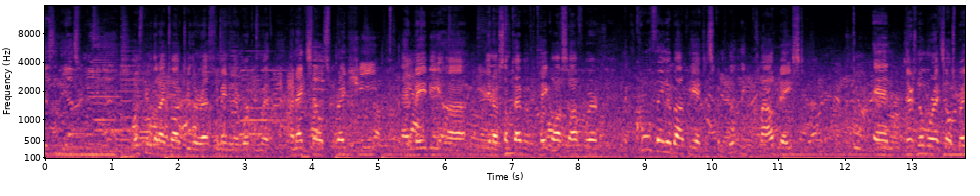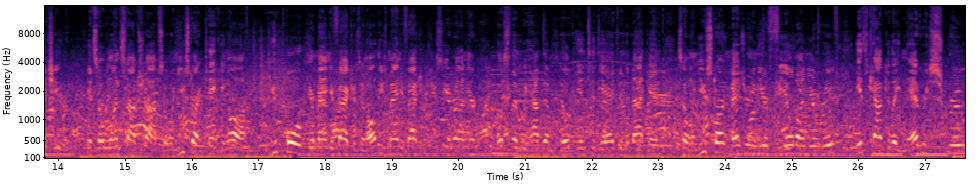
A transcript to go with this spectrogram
this in the estimating. Most people that I talk to, they're estimating they're working with an Excel spreadsheet and maybe uh, you know some type of takeoff software. Thing about the Edge is completely cloud-based, and there's no more Excel spreadsheet. It's a one-stop shop. So when you start taking off, you pull your manufacturers, and all these manufacturers you see around here, most of them we have them built into the Edge in the back end. So when you start measuring your field on your roof, it's calculating every screw,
